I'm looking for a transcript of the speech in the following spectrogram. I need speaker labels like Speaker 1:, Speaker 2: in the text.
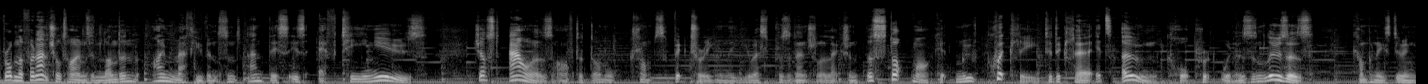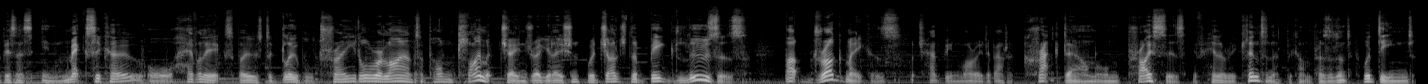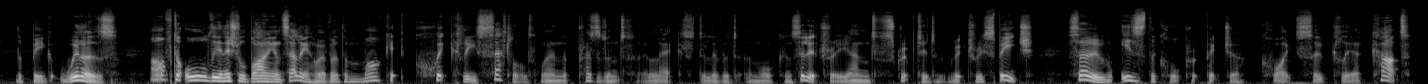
Speaker 1: From the Financial Times in London, I'm Matthew Vincent, and this is FT News. Just hours after Donald Trump's victory in the US presidential election, the stock market moved quickly to declare its own corporate winners and losers. Companies doing business in Mexico, or heavily exposed to global trade, or reliant upon climate change regulation, were judged the big losers. But drug makers, which had been worried about a crackdown on prices if Hillary Clinton had become president, were deemed the big winners. After all the initial buying and selling, however, the market quickly settled when the president elect delivered a more conciliatory and scripted victory speech. So, is the corporate picture quite so clear cut?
